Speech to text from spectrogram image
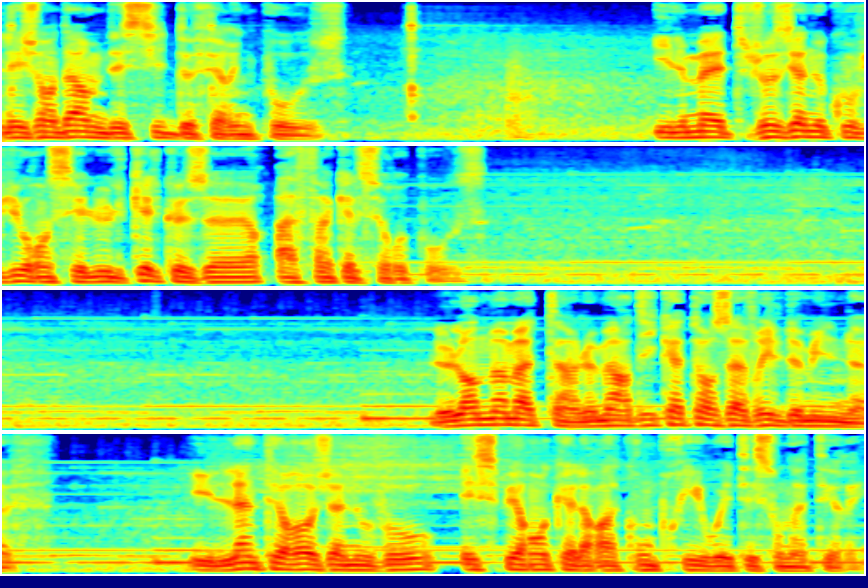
les gendarmes décident de faire une pause. Ils mettent Josiane Couviour en cellule quelques heures afin qu'elle se repose. Le lendemain matin, le mardi 14 avril 2009, ils l'interrogent à nouveau, espérant qu'elle aura compris où était son intérêt.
